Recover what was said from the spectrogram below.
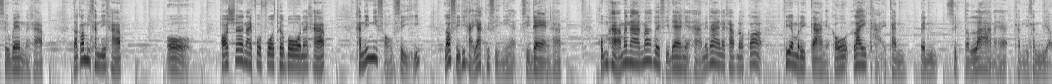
917 นะครับ แล้วก็มีคันนี้ครับ โอ้ Porsche 944 Turbo นะครับ คันนี้มี 2 สี แล้วสีที่หายากคือสีนี้ฮะ สีแดงครับ ผมหามานานมากเลยสีแดงเนี่ยหาไม่ได้นะครับ แล้วก็ที่อเมริกาเนี่ยเขาไล่ขายกันเป็น 10 ดอลลาร์นะฮะ คันนี้คันเดียว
